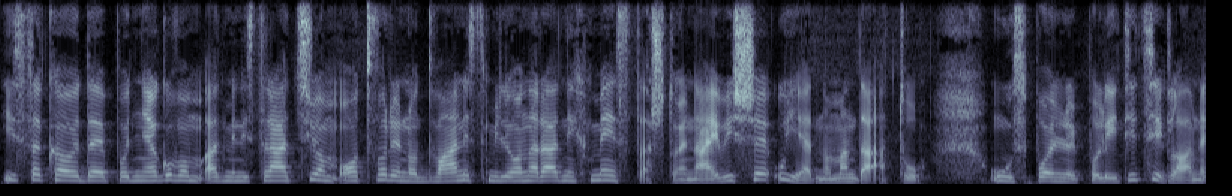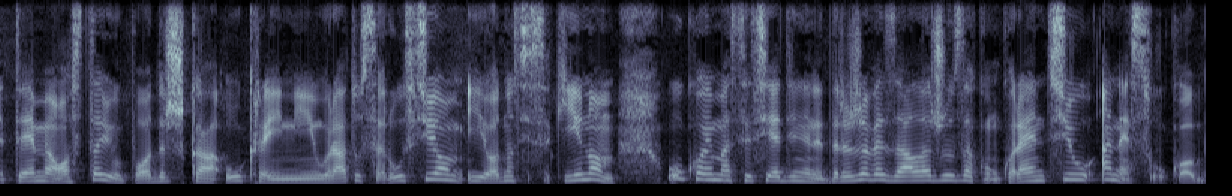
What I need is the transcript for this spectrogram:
Istakao je da je pod njegovom administracijom otvoreno 12 miliona radnih mesta, što je najviše u jednom mandatu. U spoljnoj politici glavne teme ostaju podrška Ukrajini u ratu sa Rusijom i odnosi sa Kinom, u kojima se Sjedinjene države zalažu za konkurenciju, a ne sukob.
